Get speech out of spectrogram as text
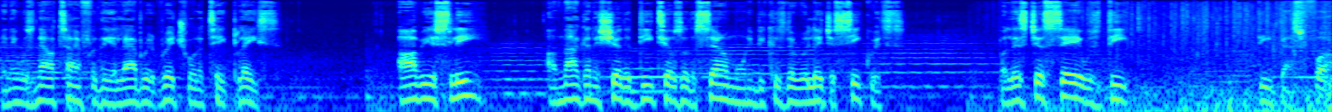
And it was now time for the elaborate ritual to take place. Obviously, I'm not going to share the details of the ceremony because they're religious secrets. But let's just say it was deep. Deep as fuck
